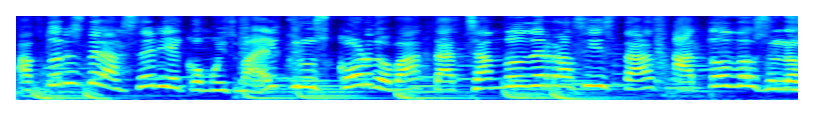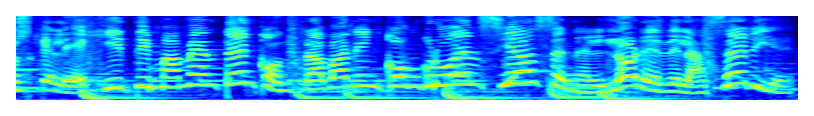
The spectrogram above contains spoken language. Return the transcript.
actores de la serie como Ismael Cruz Córdoba tachando de racistas a todos los que legítimamente encontraban incongruencias en el lore de la serie.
